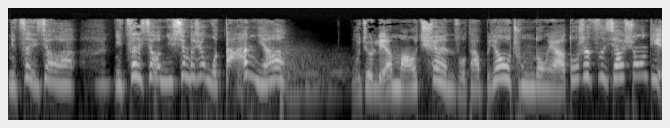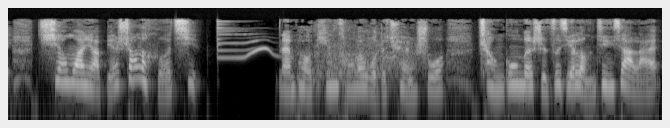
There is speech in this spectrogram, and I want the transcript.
你再叫啊，你再叫，你信不信我打你啊？”我就连忙劝阻他不要冲动呀，都是自家兄弟，千万呀别伤了和气。男朋友听从了我的劝说，成功的使自己冷静下来，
